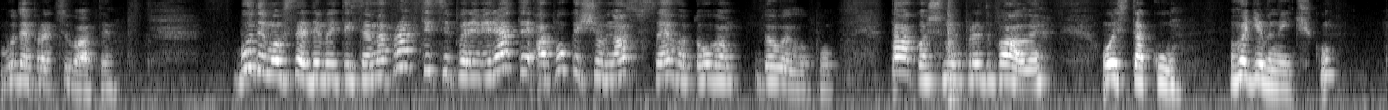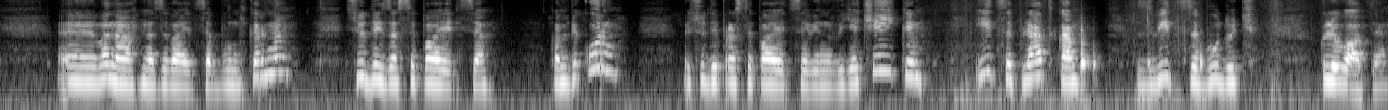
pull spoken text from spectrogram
буде працювати. Будемо все дивитися на практиці, перевіряти, а поки що в нас все готово до вилупу. Також ми придбали ось таку годівничку. Е, Вона називається бункерна. Сюди засипається комбікорм, сюди просипається він в ячейки, і цеплятка звідси будуть клювати.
